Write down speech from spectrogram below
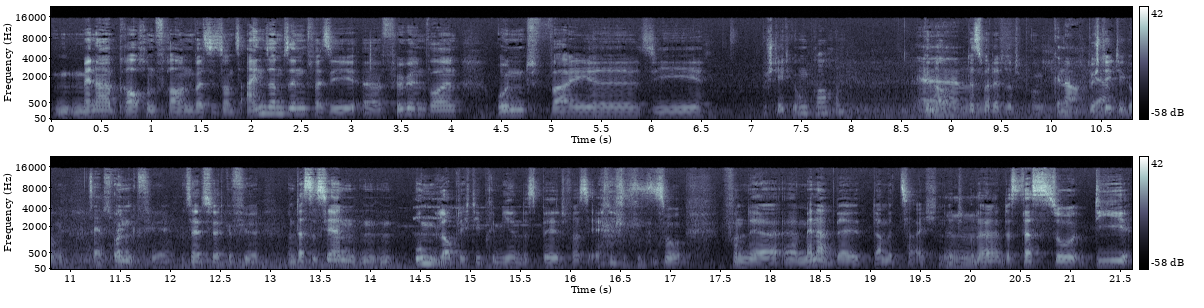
Männer brauchen Frauen, weil sie sonst einsam sind, weil sie äh, vögeln wollen und weil sie Bestätigung brauchen. Genau, Ähm, das war der dritte Punkt. genau, Bestätigung. ja. Selbstwertgefühl. Und Selbstwertgefühl. Und das ist ja ein, ein unglaublich deprimierendes Bild, was er so von der äh, Männerwelt damit zeichnet, Mhm. oder? Dass das so die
